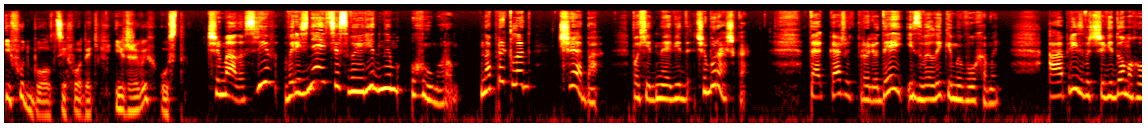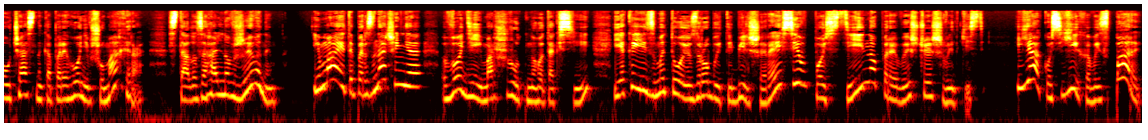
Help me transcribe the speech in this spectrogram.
і футболці ходить із живих уст. Чимало слів вирізняється своєрідним гумором. Наприклад, чеба, похідне від чебурашка. Так кажуть про людей із великими вухами. А прізвище відомого учасника перегонів Шумахера стало загальновживаним і має тепер значення водій маршрутного таксі, який з метою зробити більше рейсів постійно перевищує швидкість. Якось їхав із пари,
